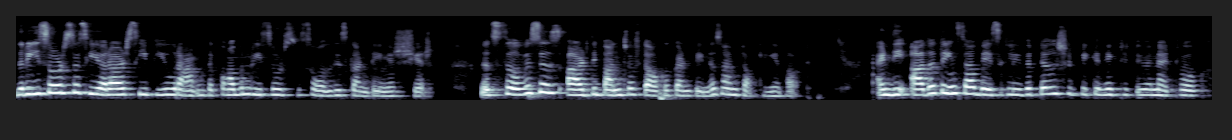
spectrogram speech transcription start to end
The resources here are CPU, RAM, the common resources all these containers share. The services are the bunch of Docker containers I'm talking about. And the other things are basically the till should be connected to a network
